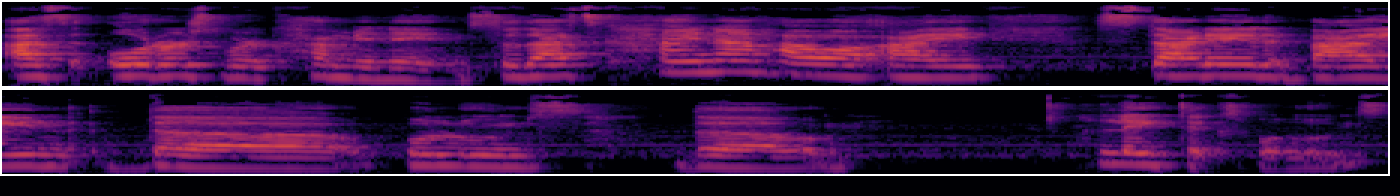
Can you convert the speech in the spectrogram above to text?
as orders were coming in. So that's kind of how I started buying the balloons the latex balloons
